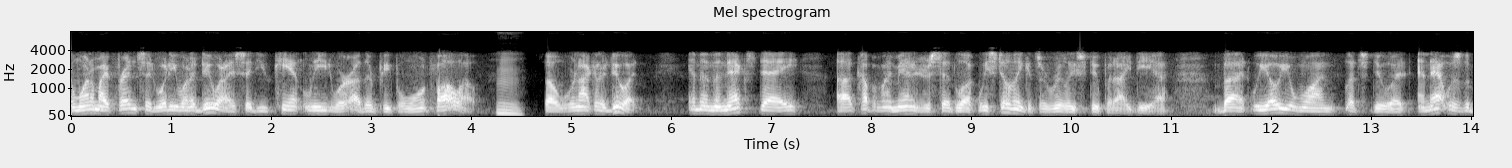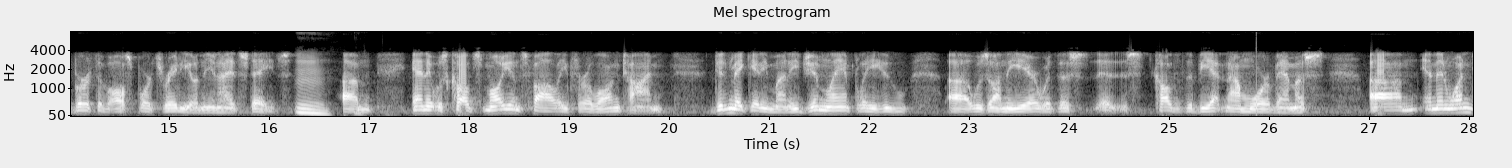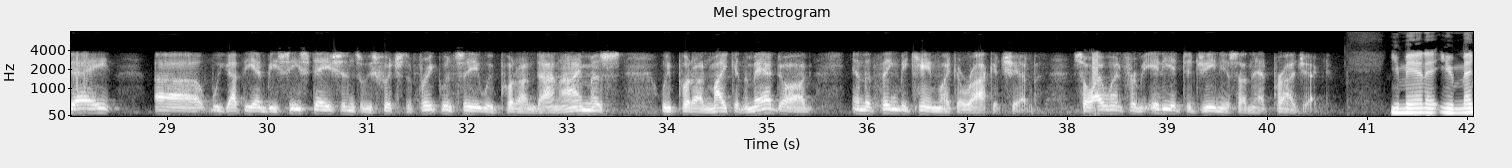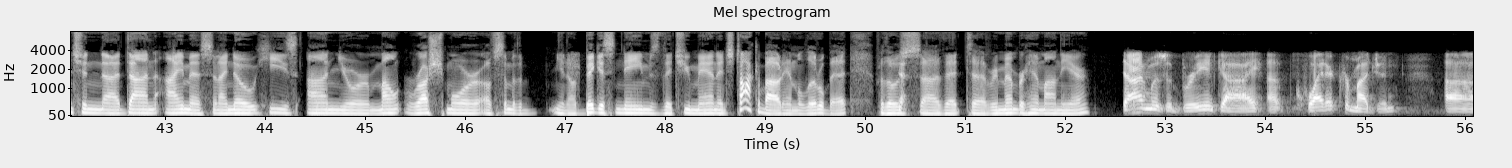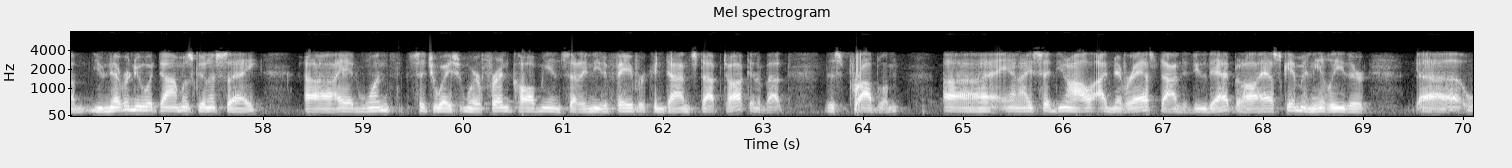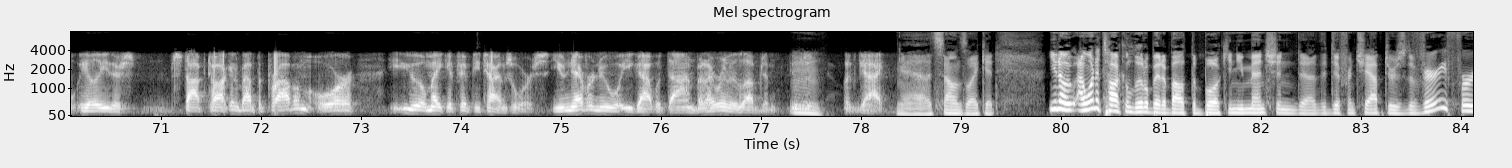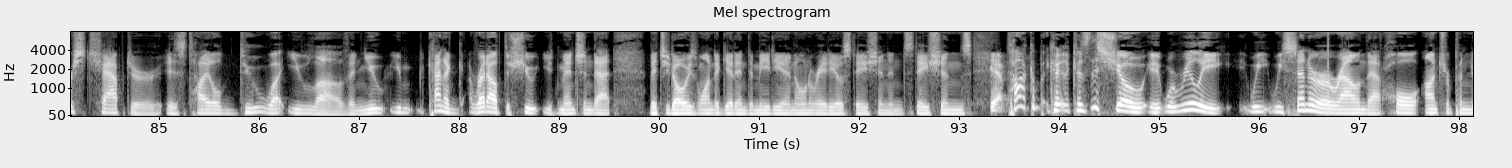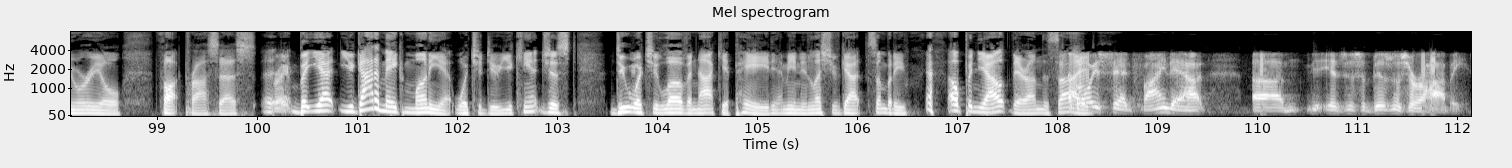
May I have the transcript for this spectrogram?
And one of my friends said, What do you want to do? And I said, You can't lead where other people won't follow. Mm. So we're not going to do it. And then the next day, a couple of my managers said, Look, we still think it's a really stupid idea, but we owe you one. Let's do it. And that was the birth of all sports radio in the United States. Mm. Um, and it was called Smulyan's Folly for a long time. Didn't make any money. Jim Lampley, who uh, was on the air with us, uh, called it the Vietnam War of Emmis. Um, and then one day, uh, we got the NBC stations. We switched the frequency. We put on Don Imus. We put on Mike and the Mad Dog, and the thing became like a rocket ship. So I went from idiot to genius on that project. You man, you mentioned uh, Don Imus, and I know he's on your Mount Rushmore of some of the you know biggest names that you manage. Talk about him a little bit for those uh, that uh, remember him on the air. Don was a brilliant guy, uh, quite a curmudgeon. Um, you never knew what Don was going to say. Uh, I had one situation where a friend called me and said, "I need a favor. Can Don stop talking about this problem?" Uh, and I said, "You know, I'll, I've never asked Don to do that, but I'll ask him, and he'll either uh, he'll either stop talking about the problem or you'll make it 50 times worse. You never knew what you got with Don, but I really loved him. He was mm. a good guy. Yeah, it sounds like it. You know, I want to talk a little bit about the book, and you mentioned uh, the different chapters. The very first chapter is titled "Do What You Love," and you you kind of right out the chute, You'd mentioned that that you'd always wanted to get into media and own a radio station and stations. Yeah. Talk about because this show it, we're really we we center around that whole entrepreneurial thought process. Uh, right. Uh, but yet you got to make money at what you do. You can't just do what you love and not get paid. I mean, unless you've got somebody helping you out there on the side. I've always said find out um, is this a business or a hobby?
